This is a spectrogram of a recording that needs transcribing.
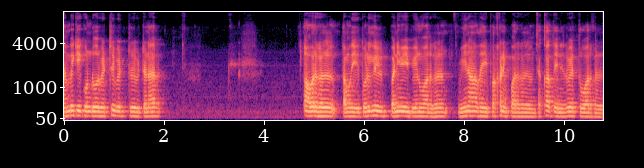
நம்பிக்கை கொண்டோர் வெற்றி பெற்று விட்டனர். அவர்கள் தமது தொழுகில் பணிவை பேணுவார்கள் வீணானதை புறக்கணிப்பார்கள் ஜக்காத்தை நிறைவேற்றுவார்கள்.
